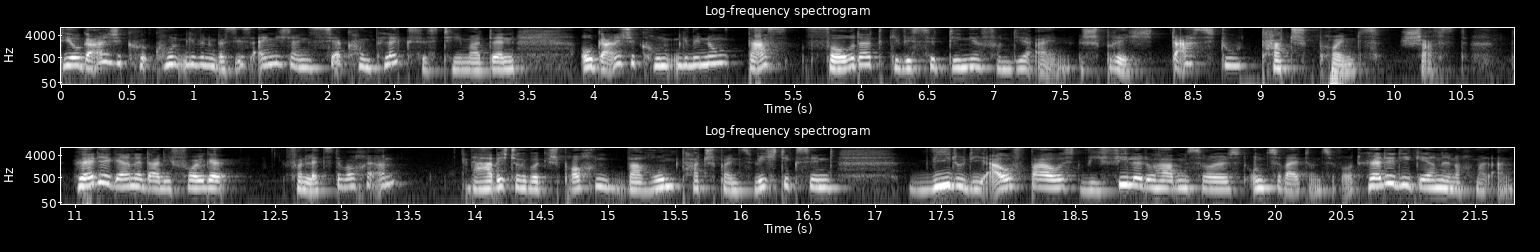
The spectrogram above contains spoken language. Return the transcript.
die organische Kundengewinnung, das ist eigentlich ein sehr komplexes Thema, denn organische Kundengewinnung, das fordert gewisse Dinge von dir ein. Sprich, dass du Touchpoints schaffst. Hör dir gerne da die Folge von letzter Woche an. Da habe ich darüber gesprochen, warum Touchpoints wichtig sind, wie du die aufbaust, wie viele du haben sollst und so weiter und so fort. Hör dir die gerne nochmal an.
